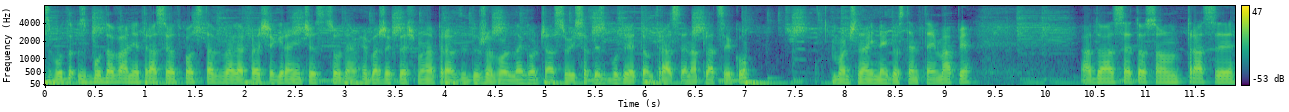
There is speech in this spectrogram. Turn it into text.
Zbud- zbudowanie trasy od podstaw w LFS-ie graniczy z cudem, chyba że ktoś ma naprawdę dużo wolnego czasu i sobie zbuduje tą trasę na placyku bądź na innej dostępnej mapie. A do Assetto są trasy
